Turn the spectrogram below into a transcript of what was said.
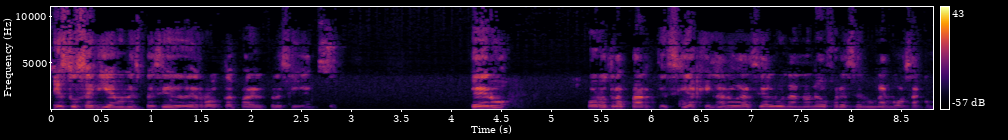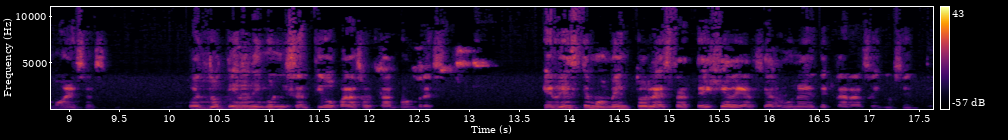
Esto sería una especie de derrota para el presidente. Pero, por otra parte, si a Genaro García Luna no le ofrecen una cosa como esas, pues no tiene ningún incentivo para soltar nombres. En este momento la estrategia de García Luna es declararse inocente.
